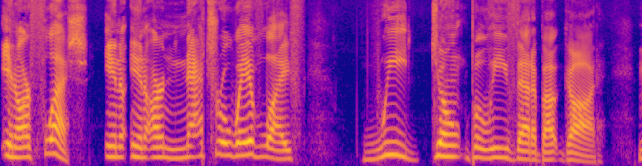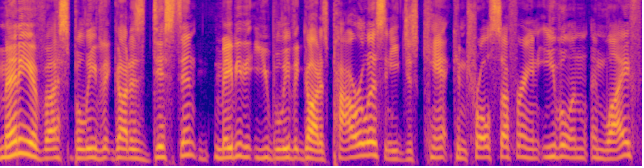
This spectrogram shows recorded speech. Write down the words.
in our flesh, in, in our natural way of life, we don't believe that about God. Many of us believe that God is distant. Maybe that you believe that God is powerless and he just can't control suffering and evil in, in life.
